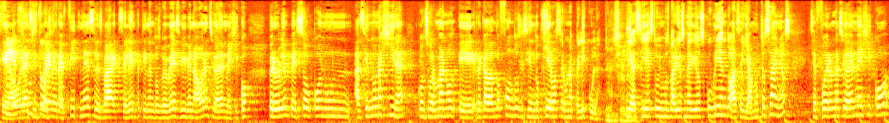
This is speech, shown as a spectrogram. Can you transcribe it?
que Sí, es ahora es, justo influencer esa. de fitness, les va excelente, tienen dos bebés, viven ahora en Ciudad de México, pero él empezó con un, haciendo una gira con su hermano, eh, recaudando fondos, diciendo quiero hacer una película. Y así estuvimos varios medios cubriendo hace ya muchos años. Se fueron a Ciudad de México,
